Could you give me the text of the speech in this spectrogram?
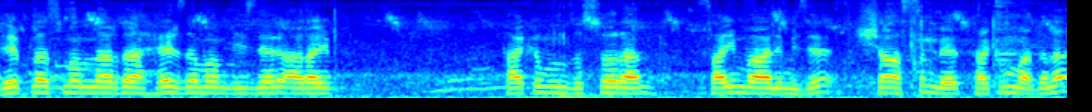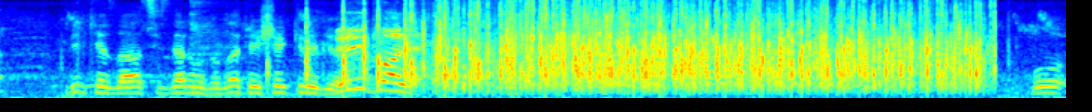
deplasmanlarda her zaman bizleri arayıp takımımızı soran Sayın Valimize şahsım ve takımım adına bir kez daha sizlerin huzurunda teşekkür ediyorum. Büyük vali. Bu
